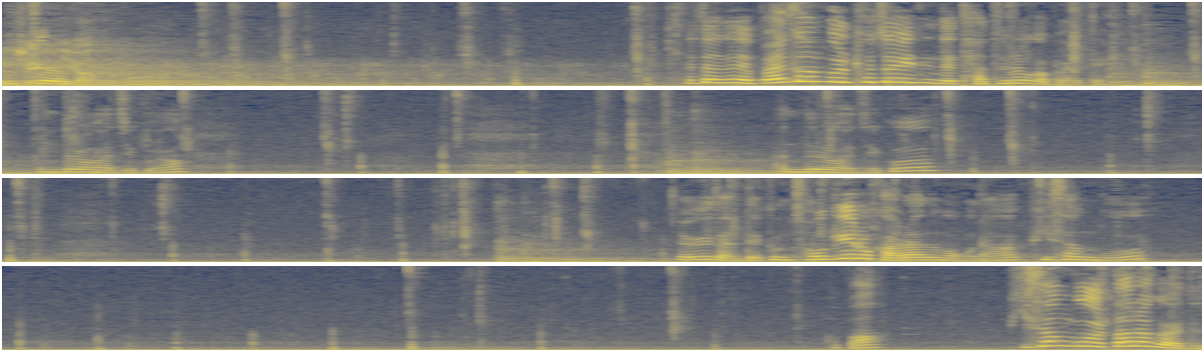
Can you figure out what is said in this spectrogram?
못 들어가. 일단은 빨간불 켜져 있는데 다 들어가 봐야 돼. 안 들어가지고요. 안 들어가지고 여기도 안 돼. 그럼 저기로 가라는 거구나. 비상구. 봐봐. 비상구를 따라가야 돼.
